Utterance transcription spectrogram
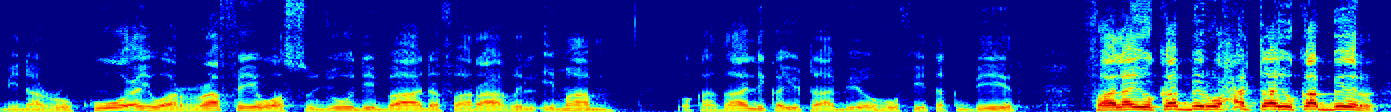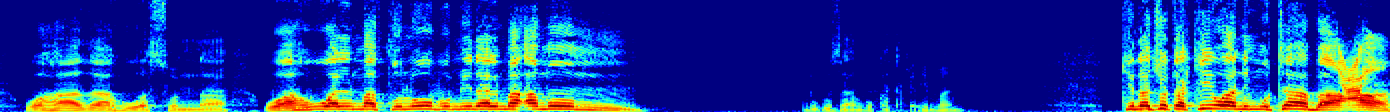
min arrukui walrafi wasujudi bada faraghi limam wakadhalika yutabiuhu fi takbir. Fala yukabiru hata yukabir wahadha huwa sunna wahuwa lmatlubu min almamum. Ndugu zangu katika imani kinachotakiwa ni mutabaa.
